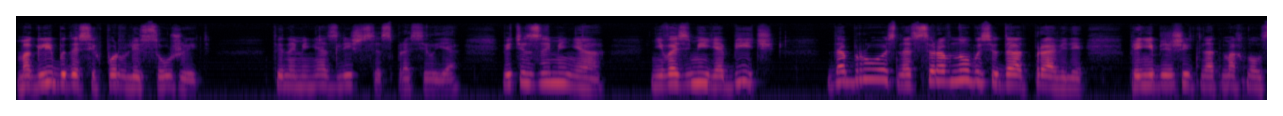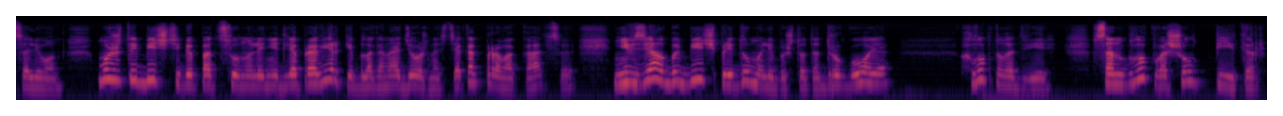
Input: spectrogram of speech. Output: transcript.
Могли бы до сих пор в лесу жить ты на меня злишься спросил я. Ведь из за меня. Не возьми я бич да брось нас все равно бы сюда отправили пренебрежительно отмахнулся леон. Может и бич тебе подсунули не для проверки благонадежности а как провокацию. Не взял бы бич придумали бы что то другое хлопнула дверь. В санблок вошел питер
